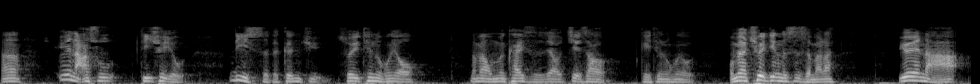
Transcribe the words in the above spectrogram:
嗯，约拿书的确有历史的根据，所以听众朋友，那么我们开始要介绍给听众朋友，我们要确定的是什么呢？约拿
